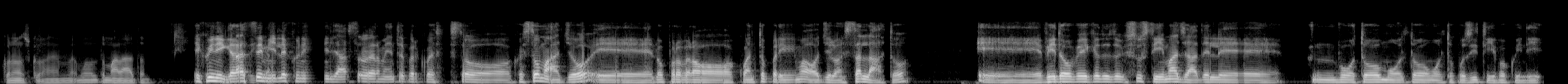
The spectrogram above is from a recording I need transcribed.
Conosco, è molto malato. E quindi grazie mille Conigliastro veramente per questo, questo omaggio e lo proverò quanto prima, oggi l'ho installato e vedo, vedo che su Steam ha già delle un voto molto molto positivo, quindi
